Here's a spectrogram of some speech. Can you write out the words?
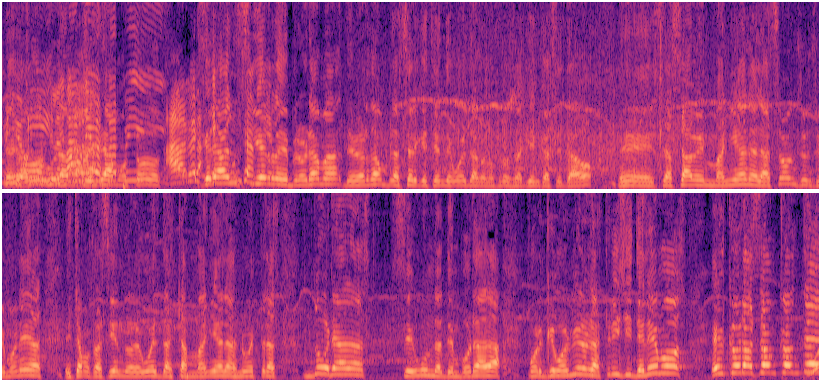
qué- se Obvio, bailamos todos. A ver, Gran escúchame. cierre de programa, de verdad un placer que estén de vuelta con nosotros aquí en Caseta O. Eh, ya saben, mañana a las 11, 11 monedas, estamos haciendo de vuelta estas mañanas nuestras doradas, segunda temporada, porque volvieron las tris y tenemos el corazón contento.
